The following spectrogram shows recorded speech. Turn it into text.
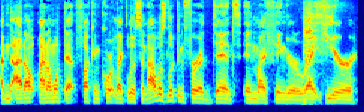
I'm, I don't I don't want that fucking court. Like, listen, I was looking for a dent in my finger right here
